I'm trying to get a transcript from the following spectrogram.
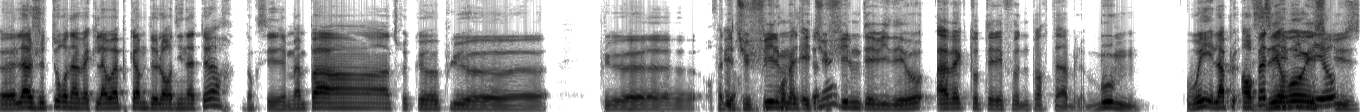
Euh, là, je tourne avec la webcam de l'ordinateur, donc c'est même pas un truc euh, plus. Euh, plus et tu filmes et tu filmes tes vidéos avec ton téléphone portable. Boum. Oui, la en fait, zéro excuse.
